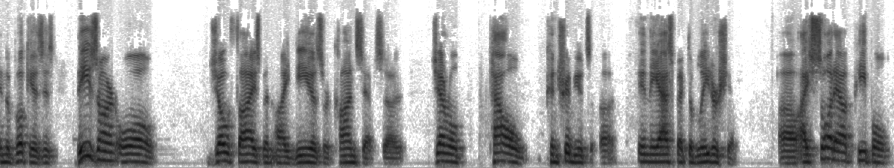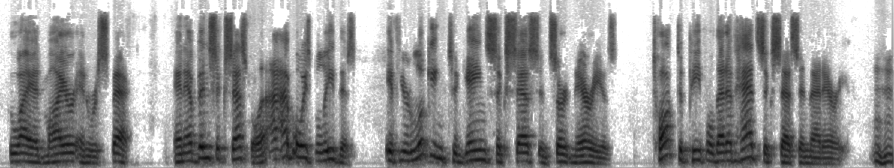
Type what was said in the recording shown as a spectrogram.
in the book is is these aren't all joe theismann ideas or concepts uh, general powell contributes uh, in the aspect of leadership uh, i sought out people who i admire and respect and have been successful and i've always believed this if you're looking to gain success in certain areas talk to people that have had success in that area. Mm-hmm.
